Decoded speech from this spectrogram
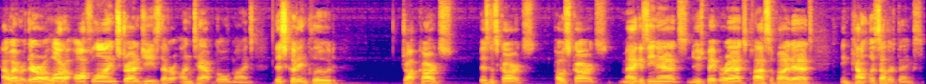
However, there are a lot of offline strategies that are untapped gold mines. This could include drop cards, business cards, postcards, magazine ads, newspaper ads, classified ads, and countless other things.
